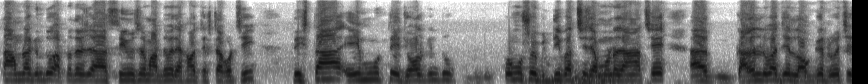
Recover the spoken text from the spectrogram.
তা আমরা কিন্তু আপনাদের সিনিউসের মাধ্যমে দেখানোর চেষ্টা করছি তিস্তা এই মুহূর্তে জল কিন্তু ক্রমশ বৃদ্ধি পাচ্ছে যেমনটা জানা যাচ্ছে গাজলডোবার যে লকগেট রয়েছে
